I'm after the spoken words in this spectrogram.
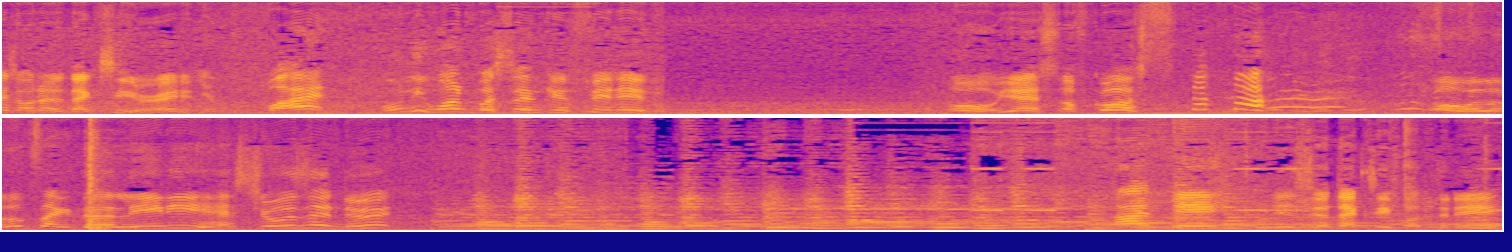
guys ordered a taxi, right? Yep. But only one person can fit in. Oh yes, of course. oh, well, it looks like the lady has chosen, dude. Hi, P. This is your taxi for today.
